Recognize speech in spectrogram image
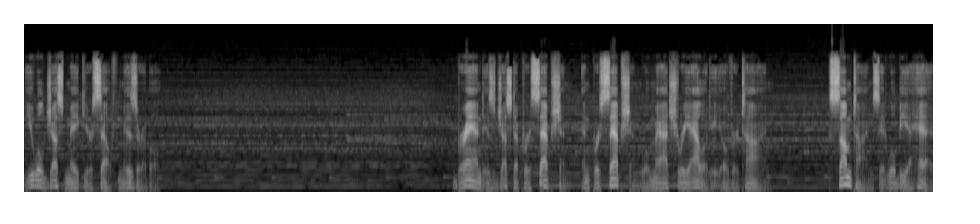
you will just make yourself miserable. Brand is just a perception, and perception will match reality over time. Sometimes it will be ahead,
